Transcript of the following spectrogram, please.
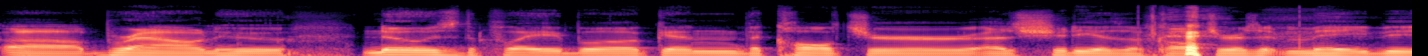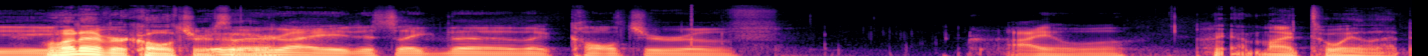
uh, Brown, who knows the playbook and the culture, as shitty as a culture as it may be. Whatever culture's there. Right, it's like the the culture of Iowa. Yeah, my toilet.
